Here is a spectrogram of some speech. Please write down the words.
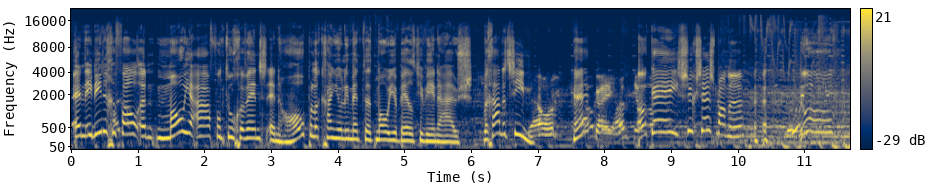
En in ieder geval een mooie avond toegewenst. En hopelijk gaan jullie met het mooie beeldje weer naar huis. We gaan het zien. Ja hoor. Oké, succes mannen. Doeg. J.D.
